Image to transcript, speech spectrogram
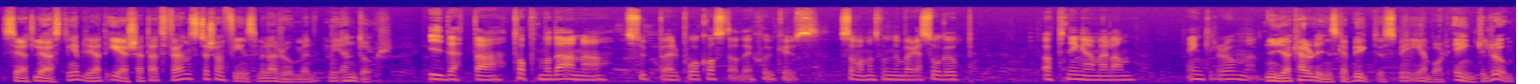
säger att lösningen blir att ersätta ett fönster som finns mellan rummen med en dörr. I detta toppmoderna, superpåkostade sjukhus så var man tvungen att börja såga upp öppningar mellan enkelrummen. Nya Karolinska byggdes med enbart enkelrum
